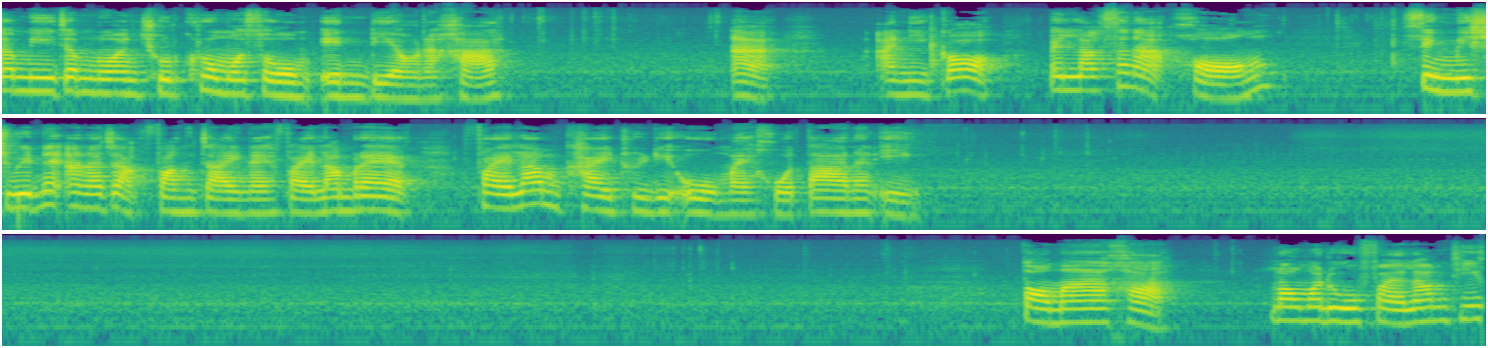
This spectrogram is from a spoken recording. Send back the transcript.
จะมีจำนวนชุดโครโมโซม n เดียวนะคะ อะ อันนี้ก็เป็นลักษณะของสิ่งมีชีวิตในอาณาจักรฟังใจในไฟลัมแรก ไฟลัมไคทริดิโอไมโคตานั่นเอง ต่อมาค่ะ เรามาดูไฟลัมที่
